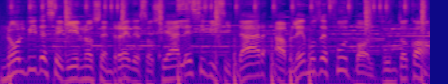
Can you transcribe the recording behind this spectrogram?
no olvides seguirnos en redes sociales y visitar hablemosdefutbol.com.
